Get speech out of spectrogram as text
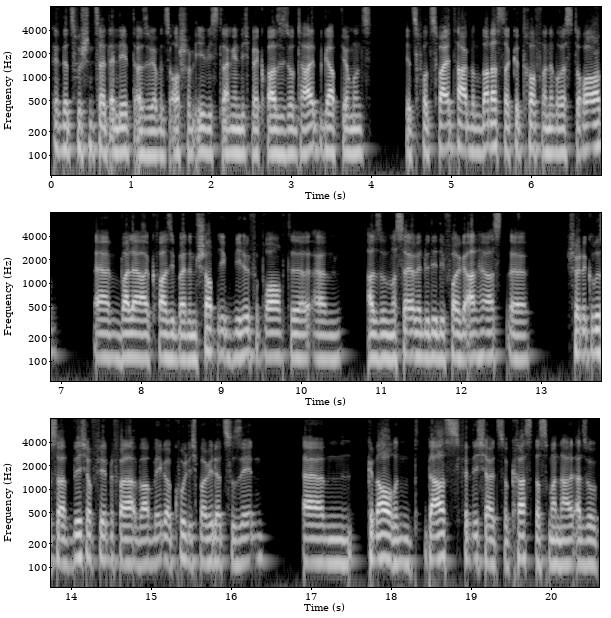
in der Zwischenzeit erlebt. Also wir haben uns auch schon ewig lange nicht mehr quasi so unterhalten gehabt. Wir haben uns jetzt vor zwei Tagen am Donnerstag getroffen in einem Restaurant, ähm, weil er quasi bei einem Shop irgendwie Hilfe brauchte. Ähm, also Marcel, wenn du dir die Folge anhörst, äh, schöne Grüße an dich auf jeden Fall. War mega cool, dich mal wieder zu sehen. Ähm, genau, und das finde ich halt so krass, dass man halt, also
